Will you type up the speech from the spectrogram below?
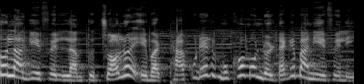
তো লাগিয়ে ফেললাম। তো চলো এবার ঠাকুরের মুখমণ্ডলটাকে বানিয়ে ফেলি।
